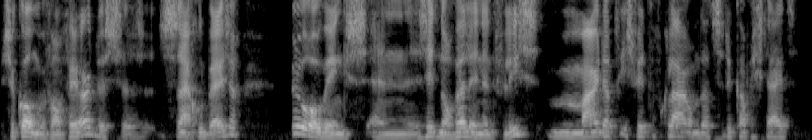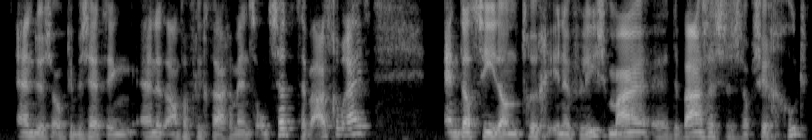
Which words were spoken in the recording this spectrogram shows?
ze komen van ver, dus ze zijn goed bezig. Eurowings en zit nog wel in een verlies, maar dat is weer te verklaren omdat ze de capaciteit en dus ook de bezetting en het aantal vliegtuigen mensen ontzettend hebben uitgebreid. En dat zie je dan terug in een verlies, maar eh, de basis is op zich goed.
